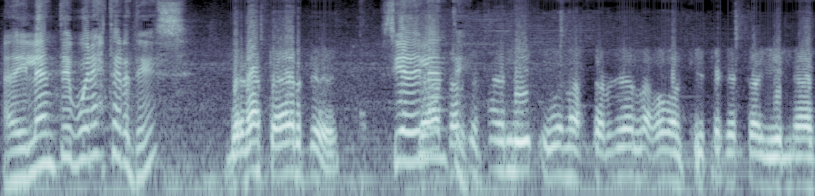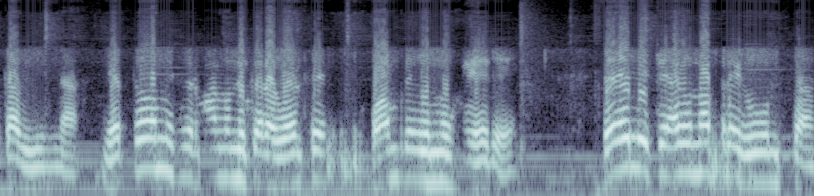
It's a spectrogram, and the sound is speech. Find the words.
Adelante, buenas tardes. Buenas tardes. Sí, adelante. Buenas tardes, y buenas tardes a la jovencita que está allí en la cabina. Y a todos mis hermanos nicaragüenses, hombres y mujeres. Félix, te hago una pregunta.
